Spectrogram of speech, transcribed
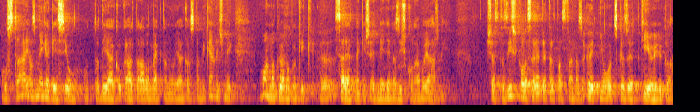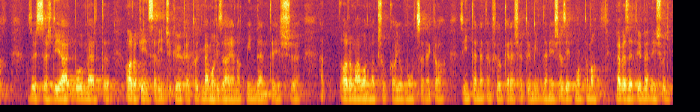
osztály az még egész jó. Ott a diákok általában megtanulják azt, ami kell, és még vannak olyanok, akik szeretnek is egy-négyen az iskolába járni. És ezt az iskola szeretetet aztán az 5-8 között kijöjjük a, az összes diákból, mert arra kényszerítsük őket, hogy memorizáljanak mindent, és hát arra már vannak sokkal jobb módszerek az interneten fölkereshető minden, és ezért mondtam a bevezetőben is, hogy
